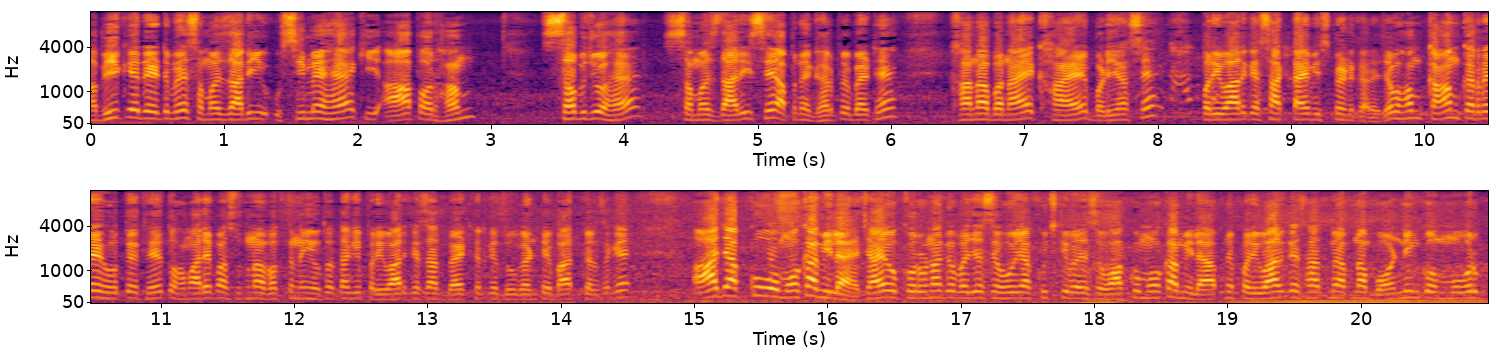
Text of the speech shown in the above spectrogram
अभी के डेट में समझदारी उसी में है कि आप और हम सब जो है समझदारी से अपने घर पे बैठे, खाना बनाए, खाएँ, बढ़िया से परिवार के साथ टाइम स्पेंड करें। जब हम काम कर रहे होते थे तो हमारे पास उतना वक्त नहीं होता था कि परिवार के साथ बैठ करके दो घंटे बात कर सके। आज आपको वो मौका मिला है, चाहे वो कोरोना की वजह से हो या कुछ की वजह से हो, आपको मौका मिला अपने परिवार के साथ में अपना बॉन्डिंग को मोर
